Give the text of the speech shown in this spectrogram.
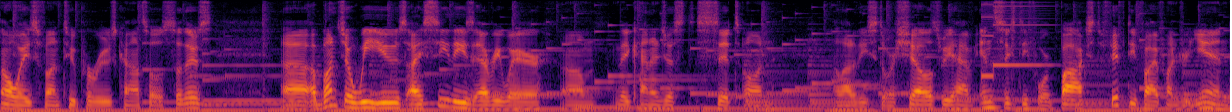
Always fun to peruse consoles. So there's uh, a bunch of Wii U's. I see these everywhere. Um, they kind of just sit on a lot of these store shelves. We have N64 boxed, 5,500 yen.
